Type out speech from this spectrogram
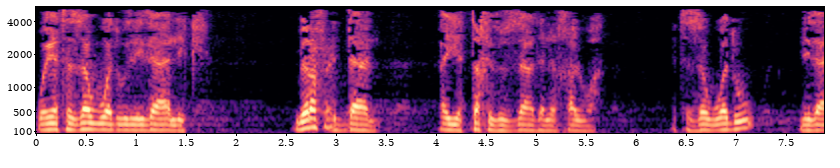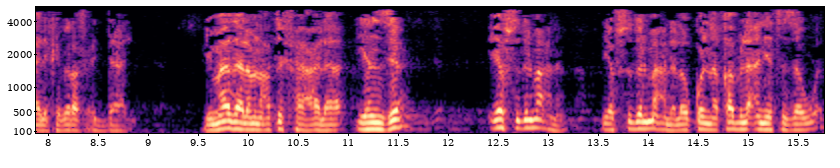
ويتزود لذلك برفع الدال أي يتخذ الزاد للخلوة يتزود لذلك برفع الدال. لماذا لم نعطفها على ينزع؟ يفسد المعنى يفسد المعنى. لو قلنا قبل أن يتزود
